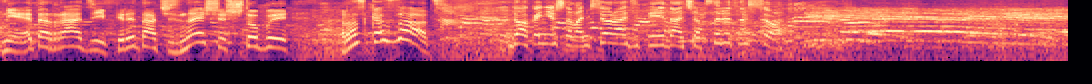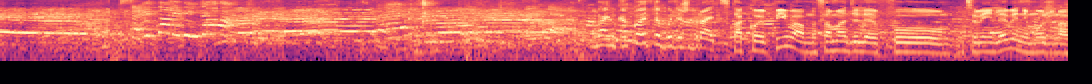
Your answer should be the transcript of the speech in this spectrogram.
Не, это ради передачи, знаешь, чтобы рассказать. Да, конечно, Вань, все ради передачи, абсолютно все. Вань, какой ты будешь брать? Такое пиво на самом деле в 7-Eleven можно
